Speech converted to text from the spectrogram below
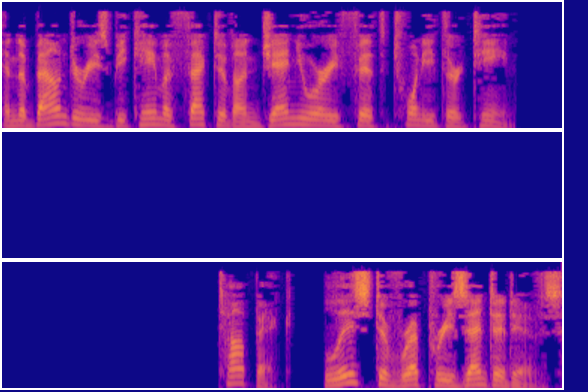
and the boundaries became effective on January 5, 2013. List of representatives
